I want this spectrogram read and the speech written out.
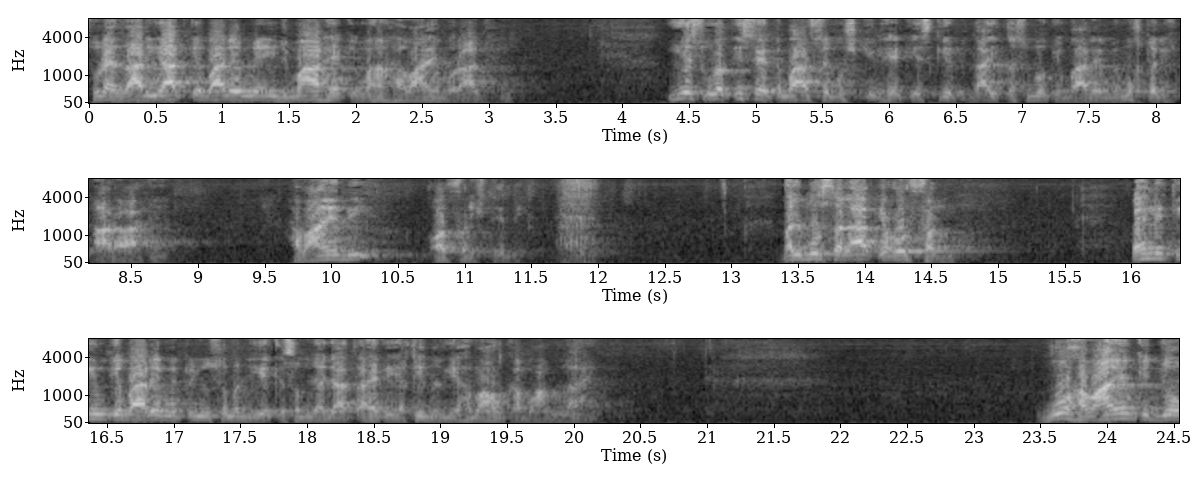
सूरह जारियात के बारे में इजमा है कि वहाँ हवाएँ मुराद हैं। यह सूरत इस एतबार से मुश्किल है कि इसकी इब्तदाई कस्मों के बारे में मुख्तलिफ़ आ रहा है। हवाएँ भी और फरिश्ते भी। बल मुरसलात उर्फन। पहली टीम के बारे में तो यूँ समझिए कि समझा जाता है कि यकीन ये हवाओं का मामला है। वो हवाएँ कि जो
